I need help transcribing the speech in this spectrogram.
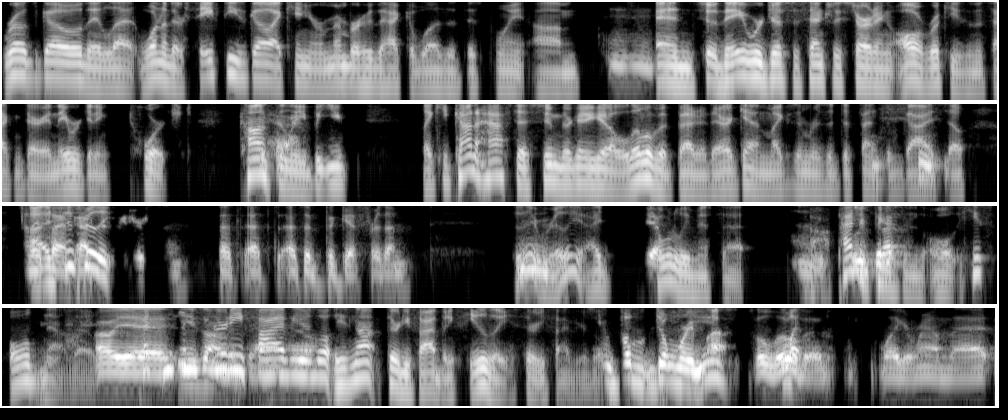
Rhodes go, they let one of their safeties go. I can't even remember who the heck it was at this point. Um, mm-hmm. and so they were just essentially starting all rookies in the secondary, and they were getting torched constantly. Yeah. But you like you kind of have to assume they're going to get a little bit better there. Again, Mike Zimmer is a defensive guy, so uh, it's just really that's that's that's a big gift for them. Did they mm-hmm. really? I yep. totally missed that. Oh, Patrick Peterson's old. He's old now, though. Oh yeah, he's, he's like 35 years old. He's not 35, but he feels like he's 35 years old. But don't worry, he's a little bit like around that.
